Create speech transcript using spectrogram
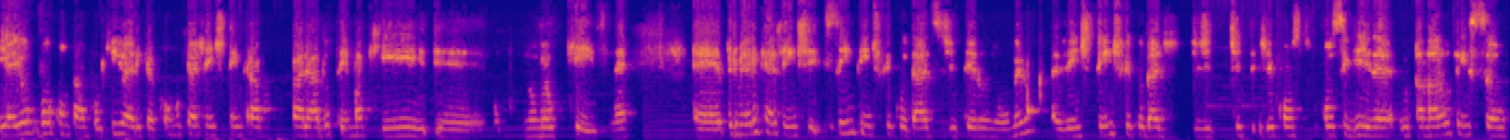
e aí eu vou contar um pouquinho, Érica, como que a gente tem trabalhado o tema aqui é, no meu case, né? É, primeiro que a gente sim tem dificuldades de ter um número, a gente tem dificuldade de, de, de conseguir né, a manutenção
